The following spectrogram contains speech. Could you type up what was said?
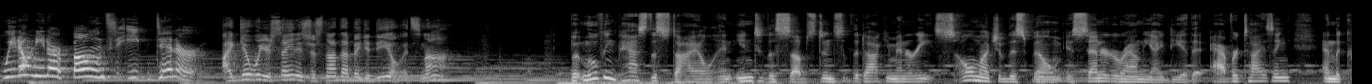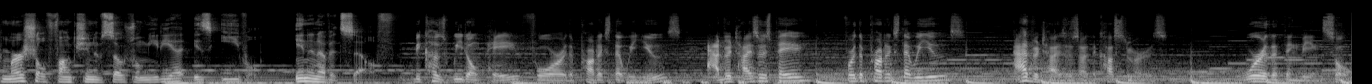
We don't need our phones to eat dinner. I get what you're saying, it's just not that big a deal. It's not. But moving past the style and into the substance of the documentary, so much of this film is centered around the idea that advertising and the commercial function of social media is evil in and of itself. Because we don't pay for the products that we use, advertisers pay for the products that we use. Advertisers are the customers. We're the thing being sold.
